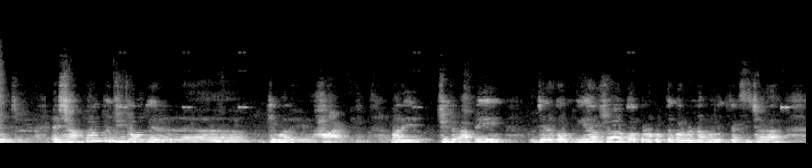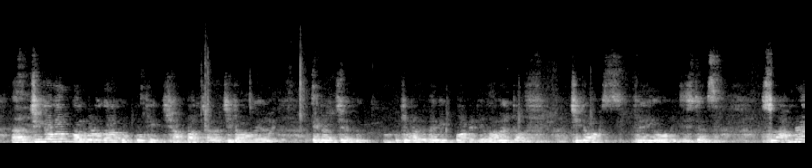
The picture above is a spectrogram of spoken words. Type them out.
চলছে। এই সম্পান তো চিটরঙ্গের কি বলে হার্ট মানে আপনি যেরকম নিউ ইয়র্ক শহর কল্পনা করতে পারবেন না, হলুদ ট্যাক্সি ছাড়া। চিটাগং কল্পনা করা খুব কঠিন সাম্পান ছাড়া। চিটাগংয়ের, এটা হচ্ছে, কি বলে very important element of Chittagong's very own existence so আমরা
